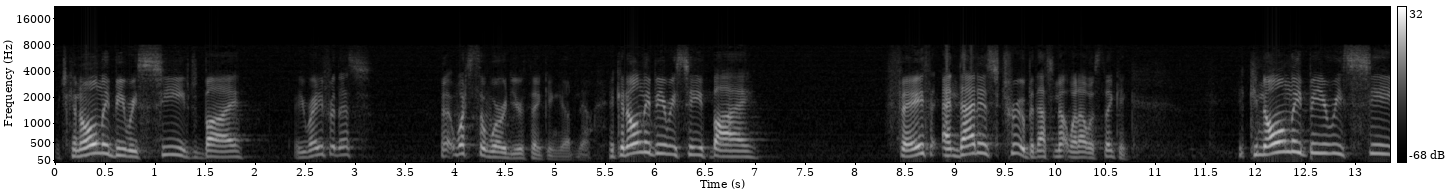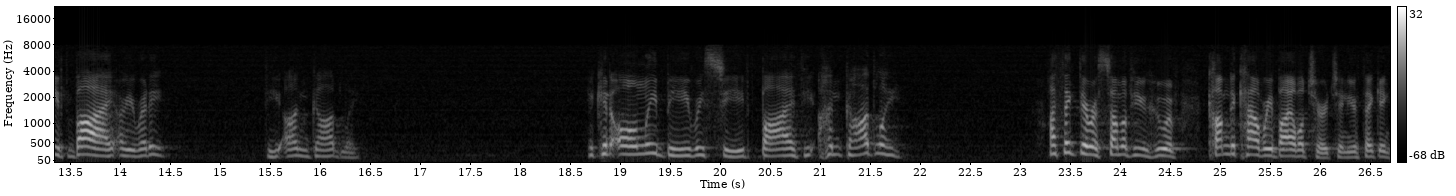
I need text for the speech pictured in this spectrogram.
Which can only be received by, are you ready for this? What's the word you're thinking of now? It can only be received by faith, and that is true, but that's not what I was thinking. It can only be received by, are you ready? The ungodly. It can only be received by the ungodly. I think there are some of you who have come to Calvary Bible Church and you're thinking,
